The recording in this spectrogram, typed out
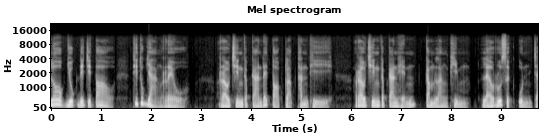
โลกยุคดิจิตอลที่ทุกอย่างเร็ว เราชินกับการได้ตอบกลับทันที เราชินกับการเห็นกำลังพิมพ์ แล้วรู้สึกอุ่นใจ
